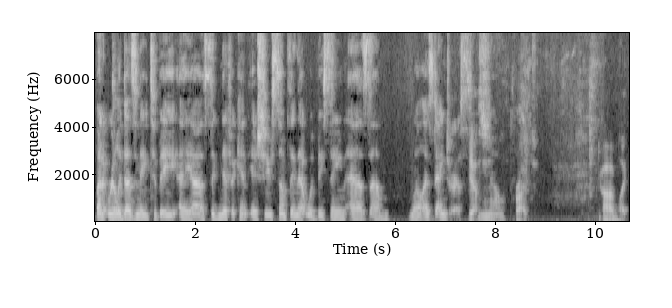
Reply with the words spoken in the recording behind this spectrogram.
But it really does need to be a, uh significant issue, something that would be seen as, um, well, as dangerous. Yes. You know, Right. Um, like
